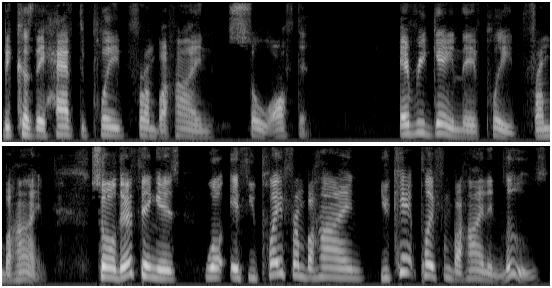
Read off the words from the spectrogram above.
because they have to play from behind so often. Every game they've played from behind. So their thing is, well, if you play from behind, you can't play from behind and lose.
